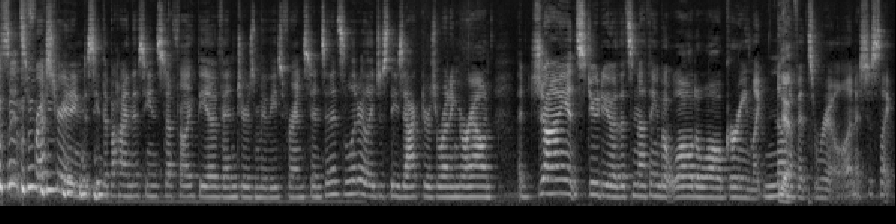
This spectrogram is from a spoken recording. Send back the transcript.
it's, it's frustrating to see the behind the scenes stuff for like the Avengers movies, for instance, and it's literally just these actors running around a giant studio that's nothing but wall to wall green. Like none Yeah. of it's real, and it's just like,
